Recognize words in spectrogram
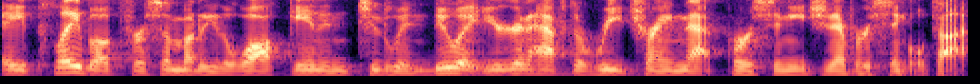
a playbook for somebody to walk in and to and do it, you're going to have to retrain that person each and every single time.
